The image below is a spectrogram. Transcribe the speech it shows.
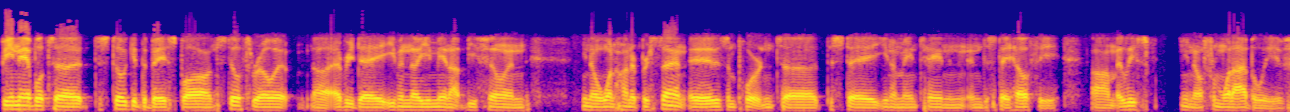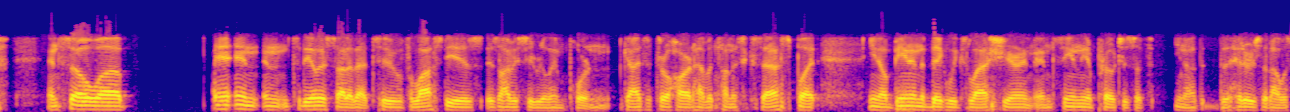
being able to to still get the baseball and still throw it uh, every day, even though you may not be feeling you know 100%, it is important to to stay you know maintain and, and to stay healthy. Um, at least you know from what I believe. And so uh, and, and and to the other side of that too, velocity is is obviously really important. Guys that throw hard have a ton of success, but you know being in the big leagues last year and, and seeing the approaches of you know the, the hitters that I was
